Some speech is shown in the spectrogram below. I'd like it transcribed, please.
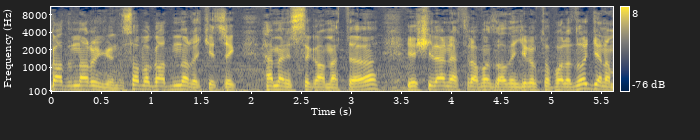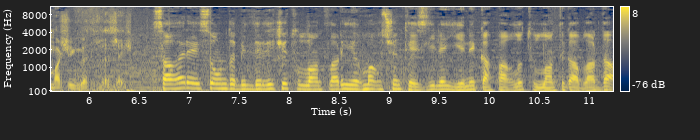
qadınların gündür. Sabah qadınlar da keçəcək həmən istiqamətdə. Yeşiklərin ətrafına zaten yığıb toparladırlar, yenə maşın götürüləcək. Sahə rəisi onu da bildirdi ki, tullantıları yığmaq üçün tezliklə yeni qapaqlı tullantı qabları da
